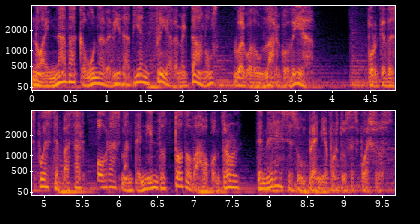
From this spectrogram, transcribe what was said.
No hay nada como una bebida bien fría de McDonald's luego de un largo día. Porque después de pasar horas manteniendo todo bajo control, te mereces un premio por tus esfuerzos.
